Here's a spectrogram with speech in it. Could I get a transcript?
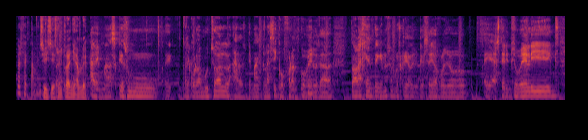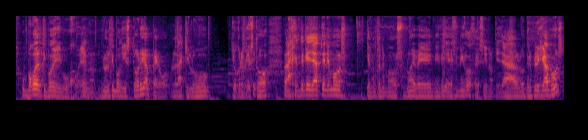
perfectamente. Sí, sí, es entrañable. Además que es un... eh, recuerda mucho al, al tema clásico franco-belga, toda la gente que nos hemos criado, yo que sé, rollo eh, Asterix Obelix, un poco del tipo de dibujo, ¿eh? no, no el tipo de historia, pero Lucky Luke, yo creo que esto, la gente que ya tenemos, que no tenemos 9, ni 10, ni 12, sino que ya lo triplicamos,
